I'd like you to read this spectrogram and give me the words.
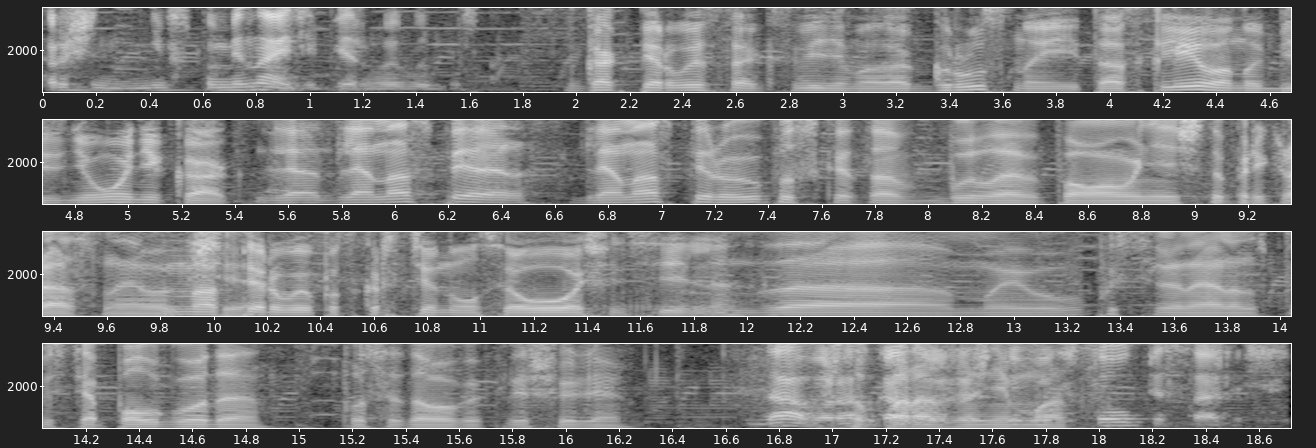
Короче, не вспоминайте первый выпуск. Как первый секс, видимо, грустно и тоскливо, но без него никак. Для, для, нас, для нас первый выпуск это было, по-моему, нечто прекрасное вообще. У нас первый выпуск растянулся очень сильно. Да, мы его выпустили, наверное, спустя полгода после того, как решили, да, вы что пора заниматься. Что вы в писались.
